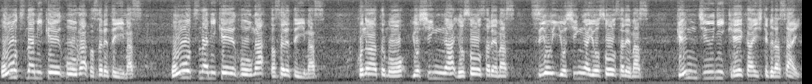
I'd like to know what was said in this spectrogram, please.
大津波警報が出されています。大津波警報が出されています。この後も余震が予想されます。強い余震が予想されます。厳重に警戒してください。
